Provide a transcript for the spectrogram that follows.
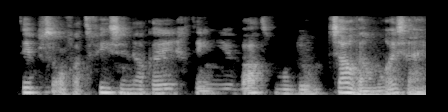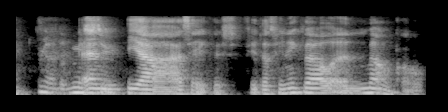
tips of advies in welke richting je wat moet doen, zou wel mooi zijn. Ja, dat mist en, u. Ja, zeker. Dat vind ik wel een manco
